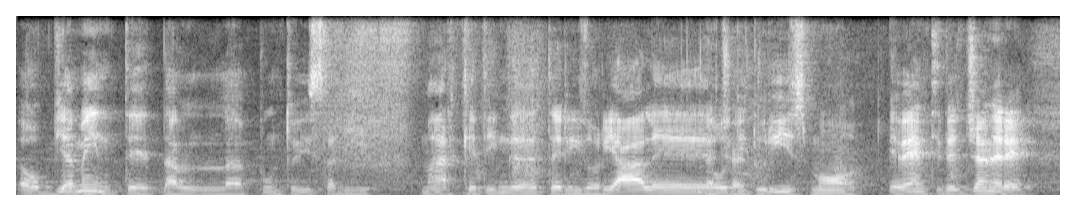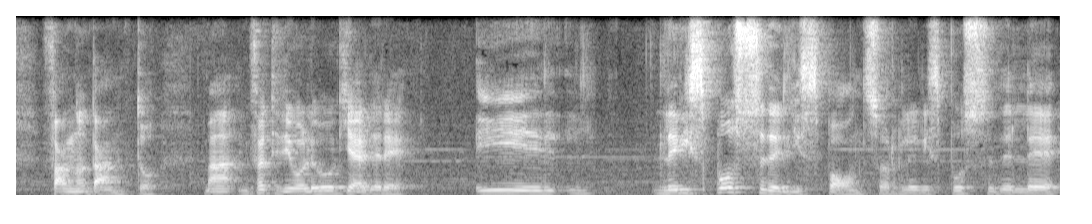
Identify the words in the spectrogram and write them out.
Ovviamente dal punto di vista di marketing territoriale Eh, o di certo. turismo, eventi del genere fanno tanto. Ma infatti ti volevo chiedere i- le risposte degli sponsor, le risposte delle,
